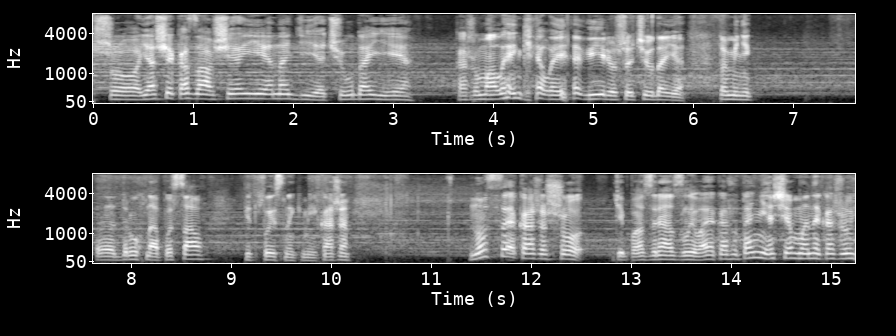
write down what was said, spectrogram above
Що я ще казав, що є надія, чудо є. Кажу маленьке, але я вірю, що чудо є. То мені е, друг написав, підписник мій, каже. Ну, все каже, що типа зря злива. Я кажу, та ні, ще в мене кажу,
